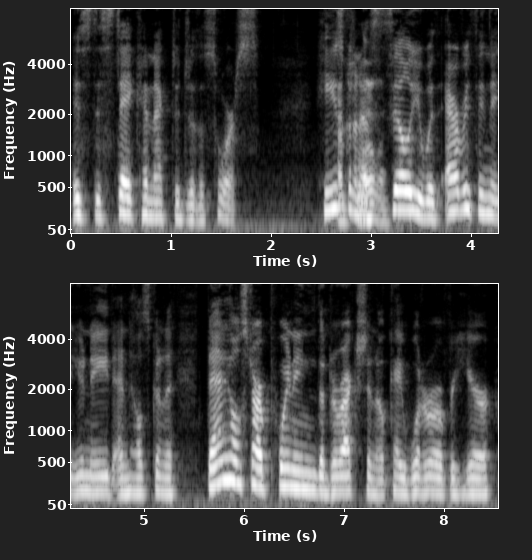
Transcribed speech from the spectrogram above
is to stay connected to the source. He's going to fill you with everything that you need, and he's going to then he'll start pointing the direction. Okay, what are over here?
